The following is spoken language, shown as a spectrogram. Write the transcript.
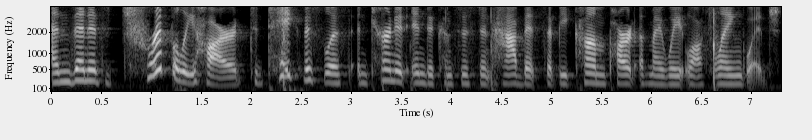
And then it's triply hard to take this list and turn it into consistent habits that become part of my weight loss language.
